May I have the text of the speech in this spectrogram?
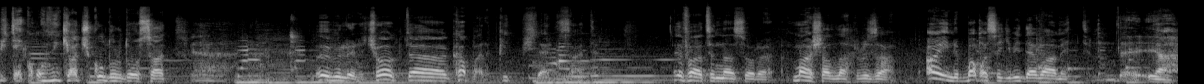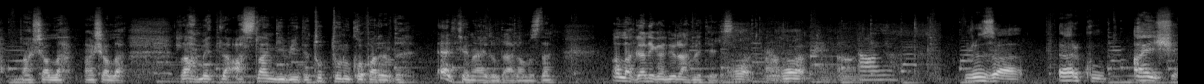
Bir tek 12 açık olurdu o saat. Öbürleri çok da kaparıp gitmişlerdi zaten. Vefatından sonra maşallah Rıza aynı babası gibi devam etti. E, Ya maşallah maşallah. Rahmetli aslan gibiydi. Tuttuğunu koparırdı. Erken ayrıldı aramızdan. Allah gani gani rahmet eylesin. Amin. Rıza, Erkut, Ayşe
